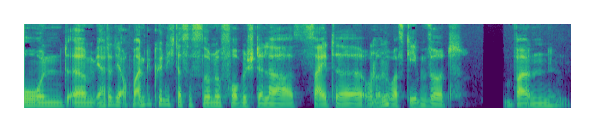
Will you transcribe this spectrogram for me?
Und ähm, ihr hattet ja auch mal angekündigt, dass es so eine Vorbestellerseite oder mhm. sowas geben wird. Wann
